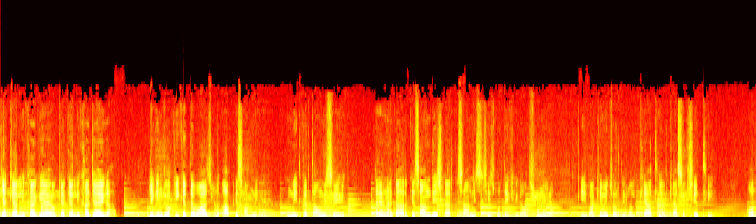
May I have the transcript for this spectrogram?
क्या क्या लिखा गया है और क्या क्या लिखा जाएगा, लेकिन जो हकीकत है वो आज आपके सामने है। उम्मीद करता हूँ इसे हरियाणा का हर किसान, देश का हर किसान इस चीज़ को देखेगा और सुनेगा। कि वाकई में चौर देवलाल क्या थे और क्या शख्सियत थी और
